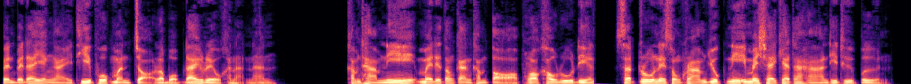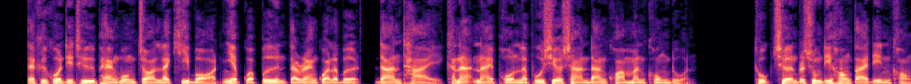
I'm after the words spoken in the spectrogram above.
เป็นไปได้ยังไงที่พวกมันเจาะระบบได้เร็วขนาดนั้น คำถามนี้ไม่ได้ต้องการคำตอบเพราะเขารู้เดียวศัตรูในสงครามยุคนี้ไม่ใช่แค่ทหารที่ถือปืน แต่คือคนที่ถือแผงวงจรและคีย์บอร์ดเงียบกว่าปืนแต่แรงกว่าระเบิด ด้านไทย คณะนายพลและผู้เชี่ยวชาญด้านความมั่นคงด่วน ถูกเชิญประชุมที่ห้องใต้ดินของ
